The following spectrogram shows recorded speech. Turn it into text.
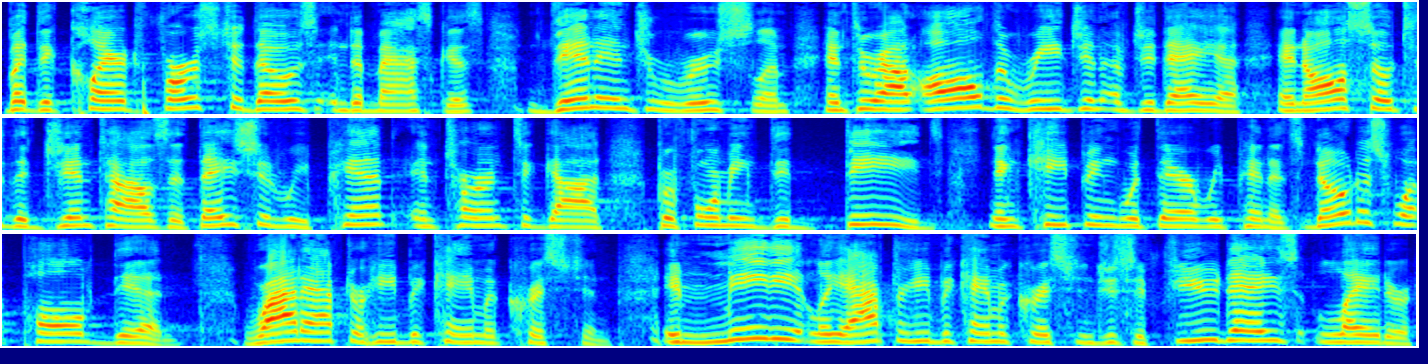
but declared first to those in Damascus, then in Jerusalem, and throughout all the region of Judea, and also to the Gentiles, that they should repent and turn to God, performing deeds in keeping with their repentance. Notice what Paul did right after he became a Christian. Immediately after he became a Christian, just a few days later,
